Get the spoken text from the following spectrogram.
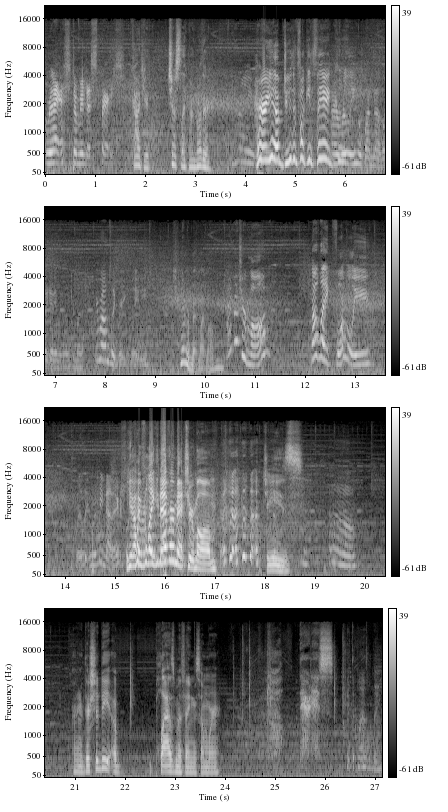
Blast them into space. God, you're just like my mother. I, Hurry up, do the fucking thing! I really hope I'm not like anything like your mother. Your mom's a great lady. You've never met my mom. I met your mom. Not like formally. Really? Maybe not actually. Yeah, I've like never met your mom! Jeez. Oh. There should be a plasma thing somewhere. there it is. Hit the plasma thing.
